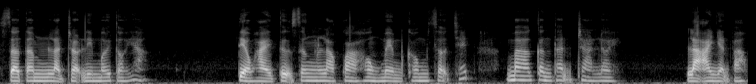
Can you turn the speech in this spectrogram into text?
Giờ tâm là trợ lý mới tới ạ. Tiểu Hải tự xưng là quả hồng mềm không sợ chết mà cẩn thận trả lời. Là ai nhận vào?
